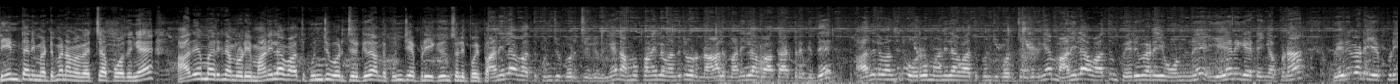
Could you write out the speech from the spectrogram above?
தீன் தண்ணி மட்டுமே நம்ம வச்சா போதுங்க. அதே மாதிரி நம்மளுடைய மணிலா வாத்து குஞ்சு பொறிச்சிருக்குது. அந்த குஞ்சு எப்படி இருக்குதுன்னு சொல்லி போய் மணிலா வாத்து குஞ்சு பொறிச்சிருக்குதுங்க. நம்ம பணியில் வந்துட்டு ஒரு நாலு மணிலா வாத்தாட்டு இருக்குது. அதில் வந்துட்டு ஒரு மணிலா வாத்து குஞ்சு பொறிச்சிருக்குதுங்க மணிலா வாத்தும் பெருவடை ஒன்று ஏன்னு கேட்டிங்க அப்படின்னா பெருவடை எப்படி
